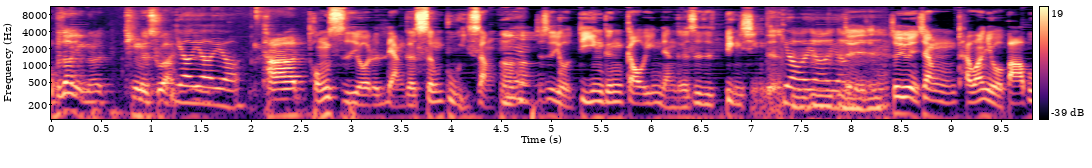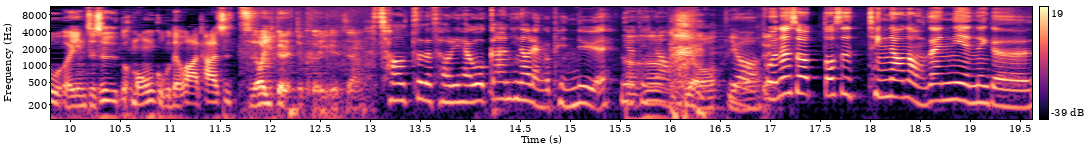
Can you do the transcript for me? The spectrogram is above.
我不知道你有没有听得出来，有有有，它同时有了两个声部以上，嗯就是有低音跟高音两个是并行的。有有有，对对，就有点像台湾有八部合音，只是蒙古的话，它是只要一个人就可以了，这样。超这个超厉害！我刚刚听到两个频率，哎，你有听到吗？有有，我那时候都是听到那种在念那个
